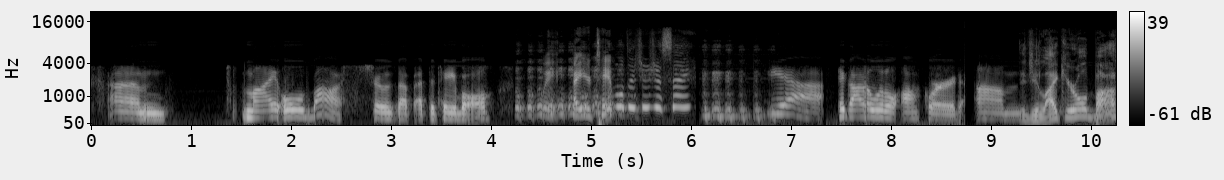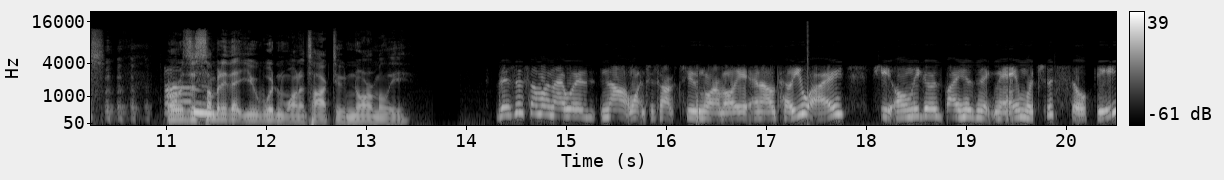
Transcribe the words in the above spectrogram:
um, my old boss shows up at the table. Wait, at your table, did you just say? Yeah, it got a little awkward. Um, Did you like your old boss? Or was this somebody that you wouldn't want to talk to normally? This is someone I would not want to talk to normally, and I'll tell you why. He only goes by his nickname, which is Silky.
